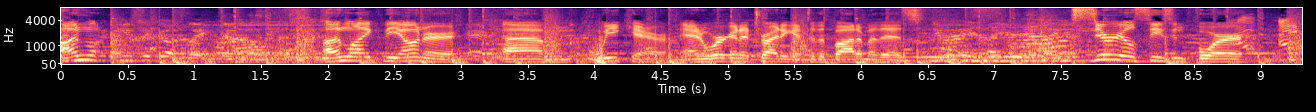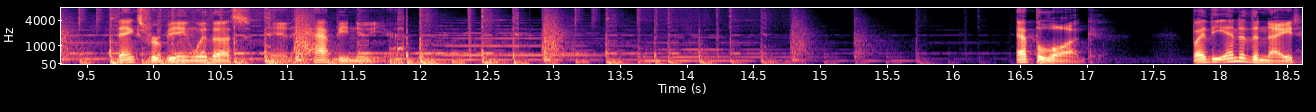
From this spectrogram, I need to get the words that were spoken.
un- unlike the owner, um, we care, and we're gonna try to get to the bottom of this. Serial season four. Thanks for being with us, and Happy New Year. Epilogue. By the end of the night,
